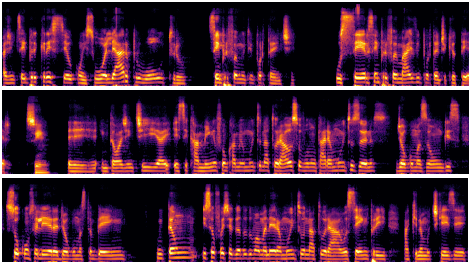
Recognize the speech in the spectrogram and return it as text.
a gente sempre cresceu com isso. O olhar para o outro sempre foi muito importante o ser sempre foi mais importante que o ter. Sim. É, então a gente, esse caminho foi um caminho muito natural. Eu sou voluntária há muitos anos de algumas ONGs, sou conselheira de algumas também. Então, isso foi chegando de uma maneira muito natural. Eu sempre, aqui na Multicase,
